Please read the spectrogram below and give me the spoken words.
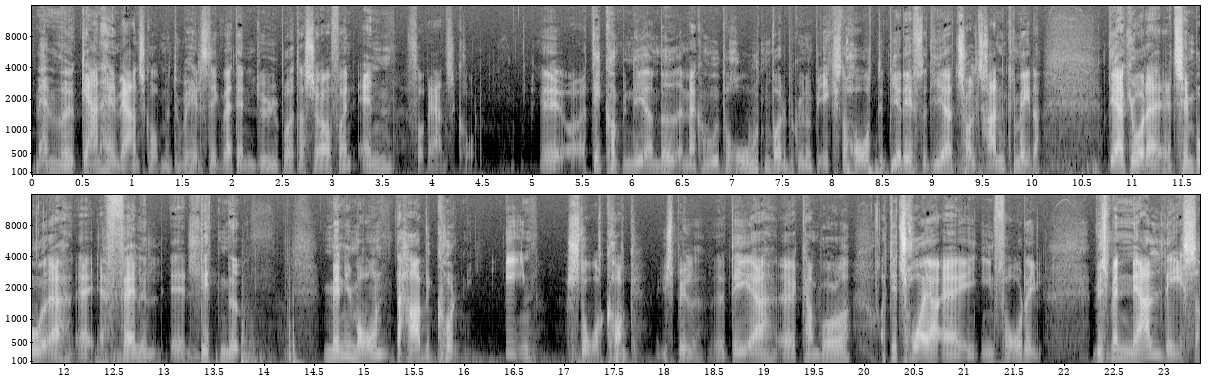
Man vil gerne have en verdenskort, men du vil helst ikke være den løber, der sørger for en anden for verdenskort. Øh, og det kombineret med, at man kommer ud på ruten, hvor det begynder at blive ekstra hårdt, det bliver det efter de her 12-13 km, det har gjort, at tempoet er, er, er faldet øh, lidt ned. Men i morgen, der har vi kun én stor kok i spillet. Øh, det er øh, uh, Camvora, og det tror jeg er en fordel. Hvis man nærlæser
